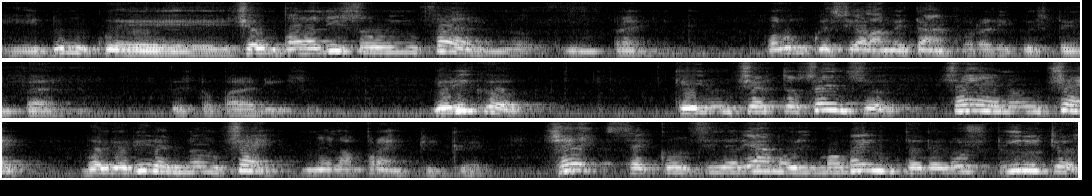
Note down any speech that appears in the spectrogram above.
e dunque c'è un paradiso o un inferno in pratica, qualunque sia la metafora di questo inferno, questo paradiso. Io dico che in un certo senso c'è e non c'è, voglio dire non c'è nella pratica, c'è se consideriamo il momento dello spirito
